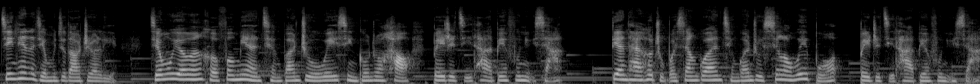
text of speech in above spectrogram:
今天的节目就到这里，节目原文和封面请关注微信公众号“背着吉他的蝙蝠女侠”，电台和主播相关请关注新浪微博“背着吉他的蝙蝠女侠”。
